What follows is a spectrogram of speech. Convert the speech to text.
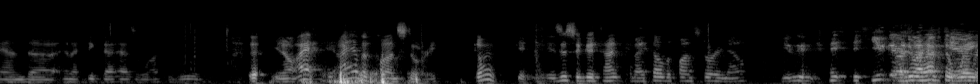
and uh, and I think that has a lot to do with it. You know, I I have a pawn story. Go ahead. Is this a good time? Can I tell the pawn story now? You can. You Or guys do I have on to wait?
